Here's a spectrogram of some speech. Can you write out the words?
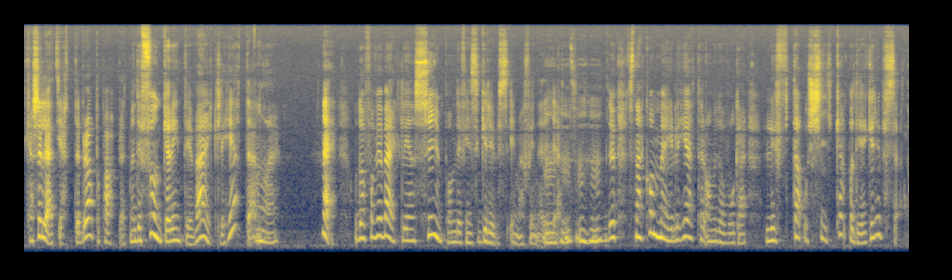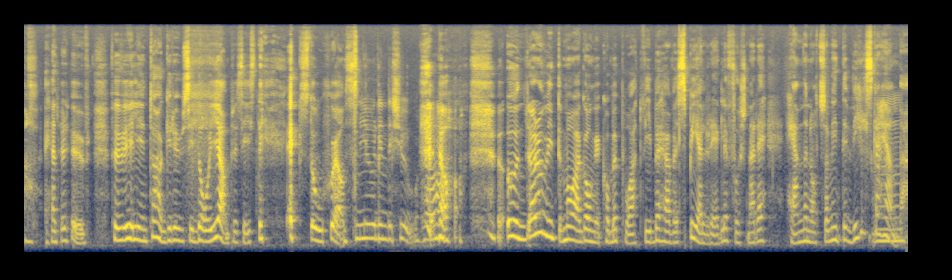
Det kanske lät jättebra på pappret, men det funkar inte i verkligheten. Nej. Nej, och då får vi verkligen syn på om det finns grus i maskineriet. Mhm, Du, snacka om möjligheter om vi då vågar lyfta och kika på det gruset. Ja, eller hur? För vi vill ju inte ha grus i dojan precis. Det är högst oskönt. Mule in the shoe. Ja. Jag undrar om vi inte många gånger kommer på att vi behöver spelregler först när det händer något som vi inte vill ska hända.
